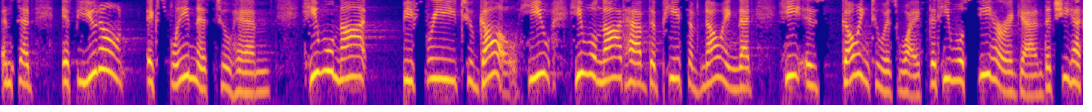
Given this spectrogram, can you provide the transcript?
and said, if you don't explain this to him, he will not be free to go. He, he will not have the peace of knowing that he is going to his wife, that he will see her again, that she had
